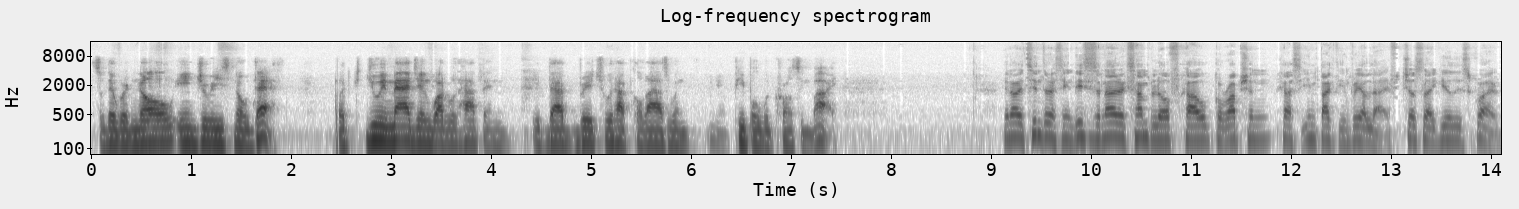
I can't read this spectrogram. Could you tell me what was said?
so there were no injuries, no death. But you imagine what would happen if that bridge would have collapsed when you know, people were crossing by you know, it's interesting. This is another example of how corruption has impact in real life, just like you described.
